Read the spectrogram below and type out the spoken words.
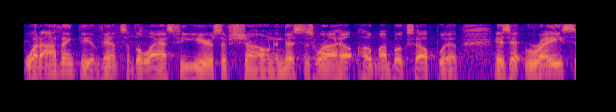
What I think the events of the last few years have shown, and this is what I help, hope my books help with, is that race,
